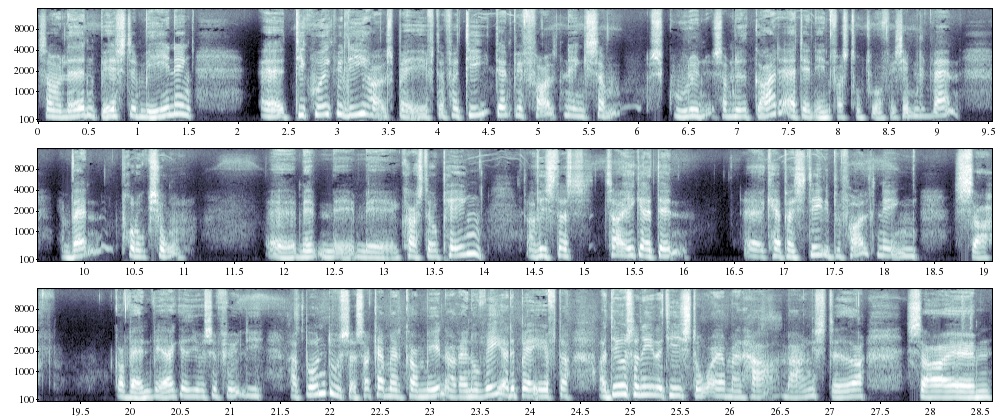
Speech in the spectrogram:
som har lavet den bedste mening, øh, de kunne ikke vedligeholdes bagefter, fordi den befolkning, som skulle, som nød godt af den infrastruktur, for eksempel vand, vandproduktion, øh, med, med, med koster jo penge, og hvis der så ikke er den øh, kapacitet i befolkningen, så går vandværket jo selvfølgelig abundus, og så kan man komme ind og renovere det bagefter. Og det er jo sådan en af de historier, man har mange steder. Så, øh,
